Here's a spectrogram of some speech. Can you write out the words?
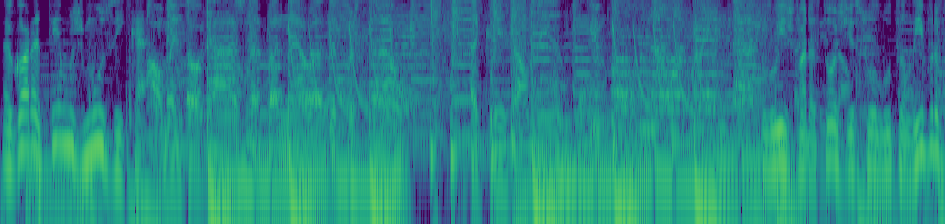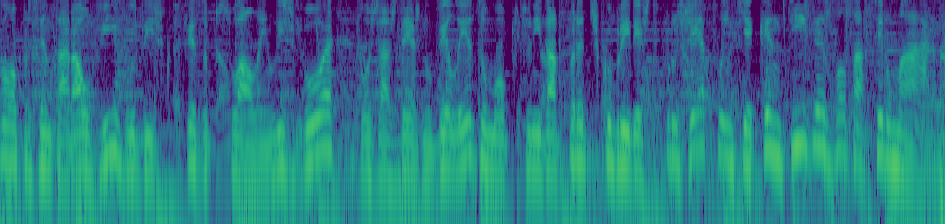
Agora temos música. Aumenta o gás na panela de pressão. A crise aumenta. E o povo não aguenta. Luís Varatojo e a sua luta livre vão apresentar ao vivo o disco Defesa Pessoal em Lisboa, hoje às 10 no Beleza, uma oportunidade para descobrir este projeto em que a cantiga volta a ser uma arma.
